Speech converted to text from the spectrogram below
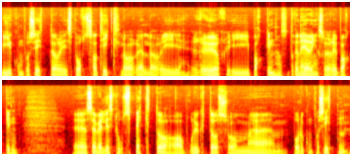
biokompositter i sportsartikler eller i rør i bakken, altså dreneringsrør i bakken. Eh, så det er veldig stort spekter av produkter som eh, både kompositten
